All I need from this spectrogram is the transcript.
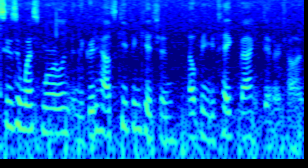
Susan Westmoreland in the Good Housekeeping Kitchen, helping you take back dinner time.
